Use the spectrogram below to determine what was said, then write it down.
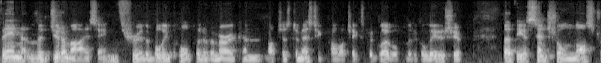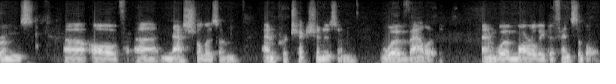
then legitimizing through the bully pulpit of American, not just domestic politics, but global political leadership, that the essential nostrums uh, of uh, nationalism and protectionism were valid and were morally defensible.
